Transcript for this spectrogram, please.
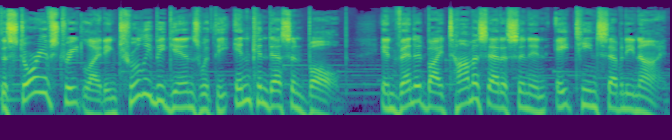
The story of street lighting truly begins with the incandescent bulb, invented by Thomas Edison in 1879.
